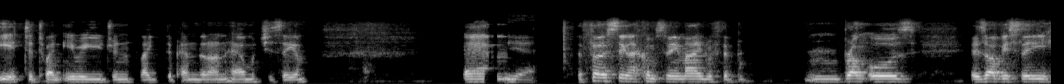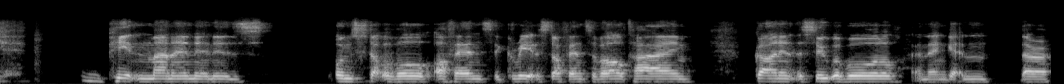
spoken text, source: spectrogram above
eight to twenty region, like depending on how much you see him. Um, yeah. The first thing that comes to my mind with the Broncos is obviously Peyton Manning and his unstoppable offense, the greatest offense of all time, gone into the Super Bowl and then getting their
